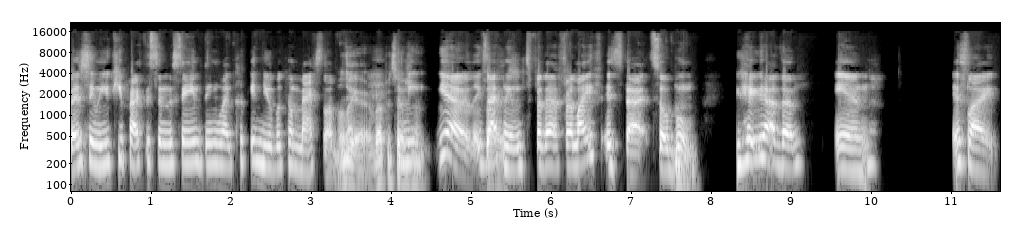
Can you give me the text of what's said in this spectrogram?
eventually, when you keep practicing the same thing, like cooking, you become max level. Like yeah, to repetition. me, yeah, exactly. And for that, for life, it's that. So boom, Mm. you here you have them, and it's like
